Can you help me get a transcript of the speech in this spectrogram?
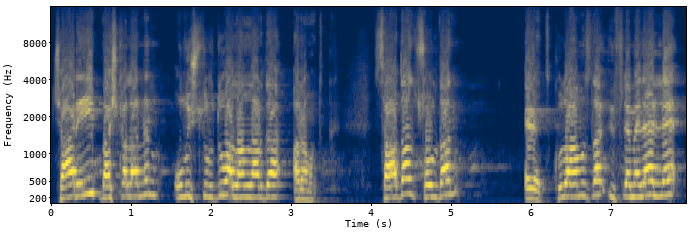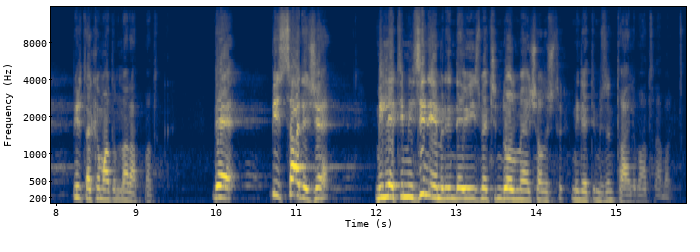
Çareyi başkalarının oluşturduğu alanlarda aramadık. Sağdan soldan evet kulağımızla üflemelerle bir takım adımlar atmadık. Ve biz sadece milletimizin emrinde ve hizmetinde olmaya çalıştık. Milletimizin talimatına baktık.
